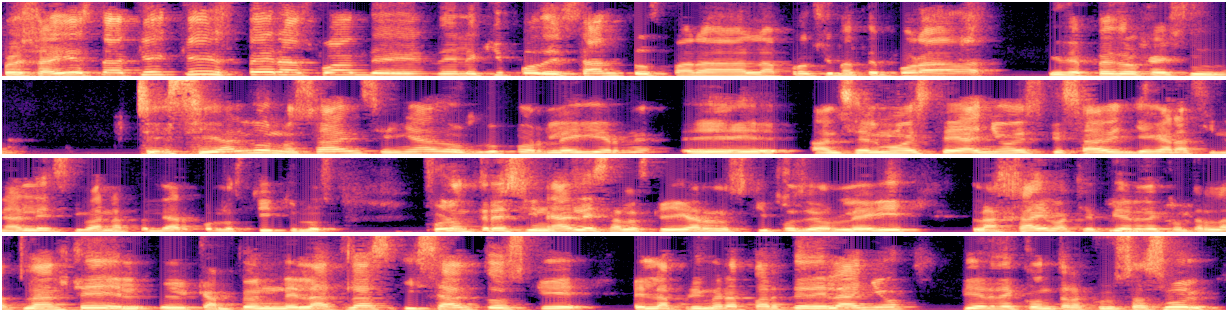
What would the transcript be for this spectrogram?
Pues ahí está. ¿Qué, esperas, Juan, del equipo de Santos para la próxima temporada? Y de Pedro Caixinha. Sí, si algo nos ha enseñado el Grupo Orlegui, eh, Anselmo, este año es que saben llegar a finales y van a pelear por los títulos. Fueron tres finales a los que llegaron los equipos de Orlegui, la Jaiba que pierde contra el Atlante, el, el campeón del Atlas y Santos que en la primera parte del año pierde contra Cruz Azul.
